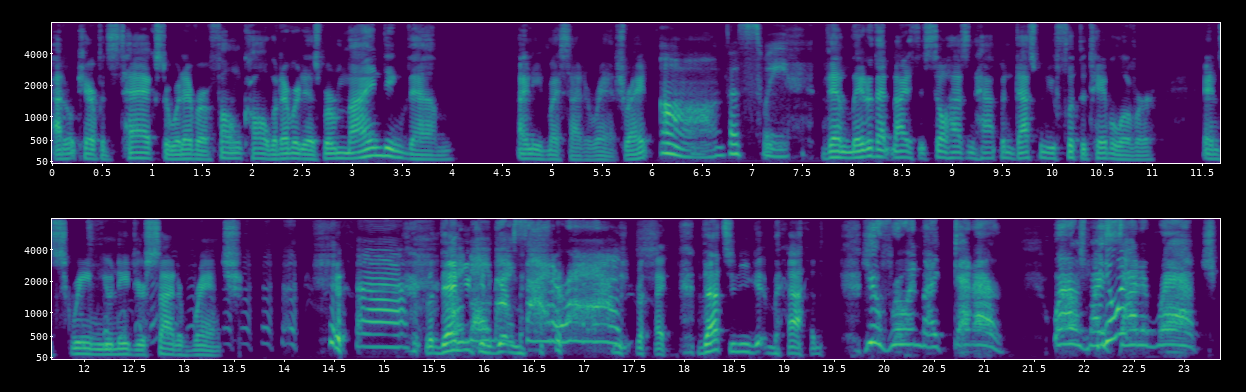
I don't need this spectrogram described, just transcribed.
I don't care if it's text or whatever, a phone call, whatever it is, reminding them I need my side of ranch, right? Aw, that's sweet. Then later that night, if it still hasn't happened, that's when you flip the table over and scream, "You need your side of ranch." But then I you can my get side of ranch. right. That's when you get mad. You've ruined my dinner. Where's my You know what? side of ranch?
